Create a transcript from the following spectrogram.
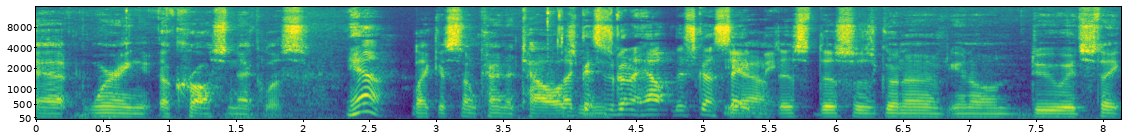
at wearing a cross necklace, Yeah, like it's some kind of talisman. like this is gonna help. This is gonna save yeah, me. this this is gonna you know do its thing.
